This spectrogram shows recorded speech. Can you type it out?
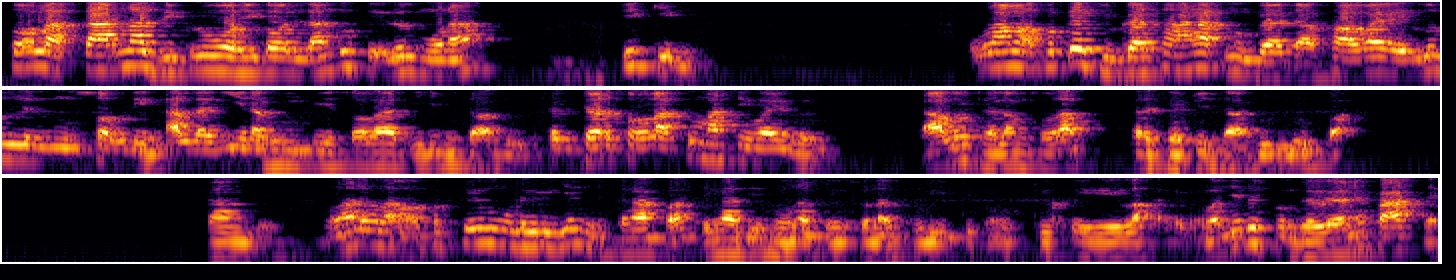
sholat karena zikru wa qalilan itu fi'lul munafikin. Ulama fikih juga sangat membaca fawailul lil musallin alladzina hum fi sholatihim sahun. Sekedar sholat itu masih wailun. Kalau dalam sholat terjadi sahun lupa. Kambing. Mulai ulama fikih mulai setengah pas sing ati sunat sing sunat politik dikhilah. Makanya itu penggaliannya pasti.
